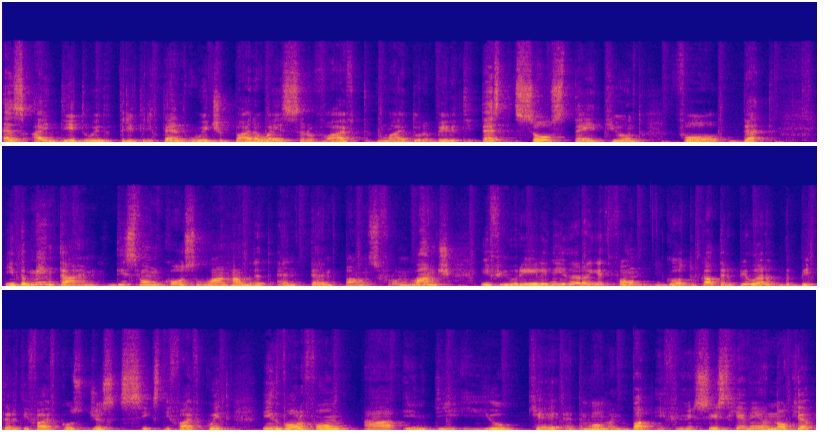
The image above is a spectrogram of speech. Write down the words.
as I did with the 3310, which by the way survived my durability test, so stay tuned for that. In the meantime, this phone costs 110 pounds from launch. If you really need a rugged phone, go to Caterpillar. The B35 costs just 65 quid. In Vodafone are in the UK at the moment. But if you insist having a Nokia,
